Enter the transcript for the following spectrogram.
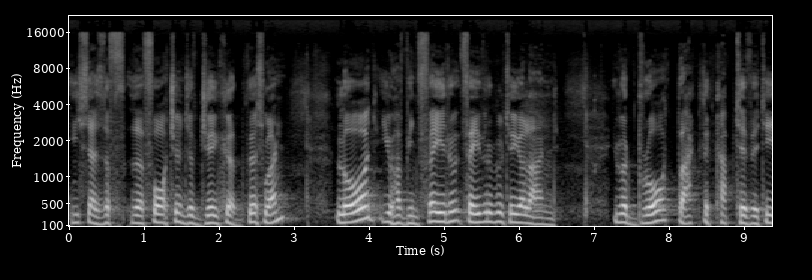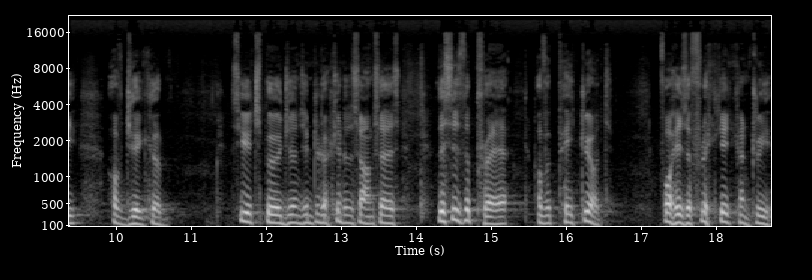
he says, the, the fortunes of Jacob. Verse 1 Lord, you have been favor- favorable to your land. You have brought back the captivity of Jacob. C.H. Spurgeon's introduction to the psalm says, This is the prayer of a patriot for his afflicted country,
